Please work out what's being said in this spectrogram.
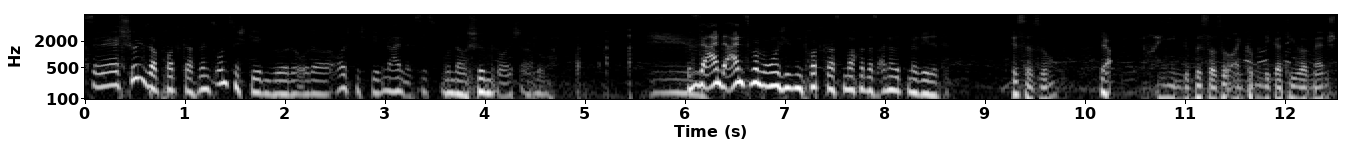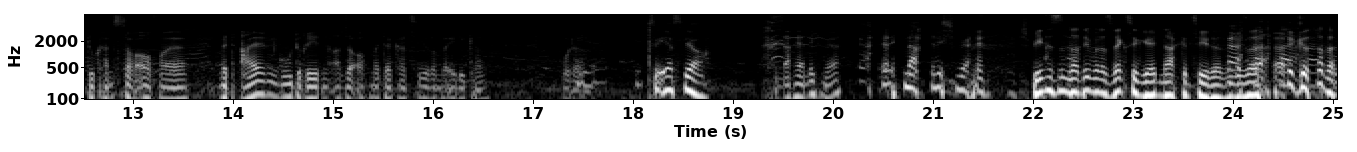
es ist ja schön, dieser Podcast, wenn es uns nicht geben würde oder euch nicht geben. Nein, es ist wunderschön mit euch. Also. Das ist der, ein, der einzige Grund, warum ich diesen Podcast mache, dass einer mit mir redet. Ist das so? Ja. Nein, du bist doch so ein kommunikativer Mensch. Du kannst doch auch äh, mit allen gut reden, also auch mit der Kassiererin bei Edeka. Oder Zuerst ja, nachher nicht mehr? nachher nicht mehr. Spätestens nachdem er das Wechselgeld nachgezählt hat. und Gesagt, gesagt hat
